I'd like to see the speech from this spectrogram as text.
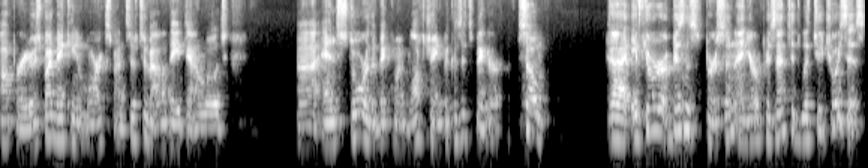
operators, by making it more expensive to validate, downloads uh, and store the Bitcoin blockchain because it's bigger. So uh, if you're a business person and you're presented with two choices,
